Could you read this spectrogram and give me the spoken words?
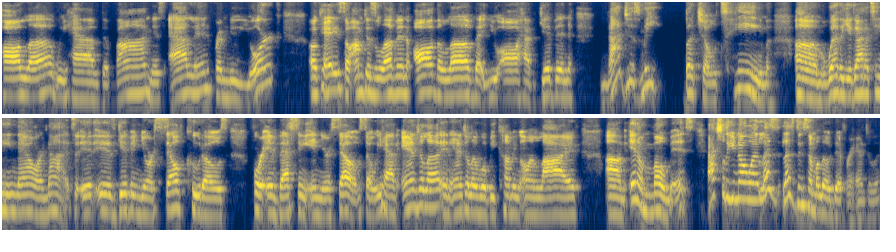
Paula. We have Devon, Miss Allen from New York. Okay, so I'm just loving all the love that you all have given, not just me, but your team. Um, whether you got a team now or not, it is giving yourself kudos for investing in yourself. So we have Angela, and Angela will be coming on live um, in a moment. Actually, you know what? Let's let's do something a little different, Angela.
